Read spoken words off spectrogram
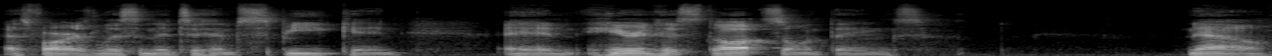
as far as listening to him speak and and hearing his thoughts on things. Now,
